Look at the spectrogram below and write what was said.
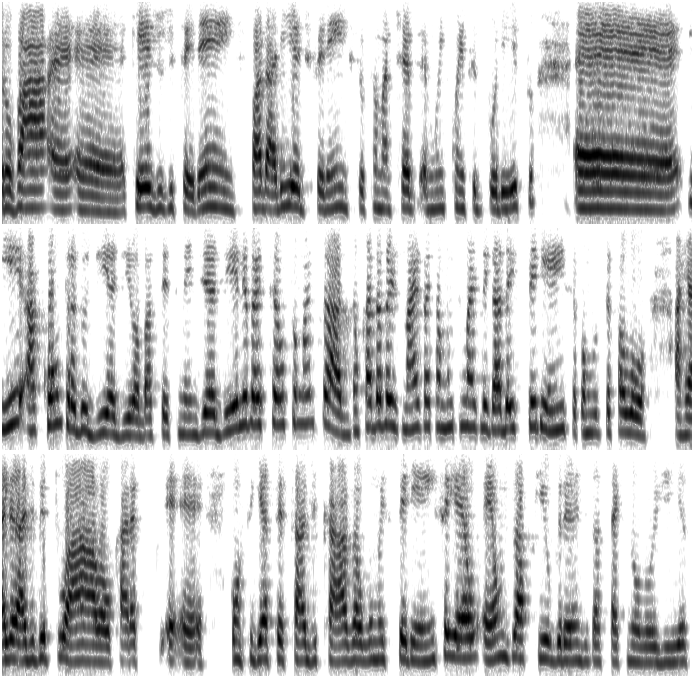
provar é, é, queijos diferentes, padaria diferente, que o Saint é muito conhecido por isso. É, e a compra do dia a dia, o abastecimento dia a dia, ele vai ser automatizado. Então, cada vez mais vai estar muito mais ligado à experiência, como você falou, a realidade virtual, ao cara é, é, conseguir acessar de casa alguma experiência, e é, é um desafio grande das tecnologias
